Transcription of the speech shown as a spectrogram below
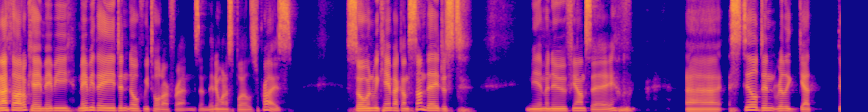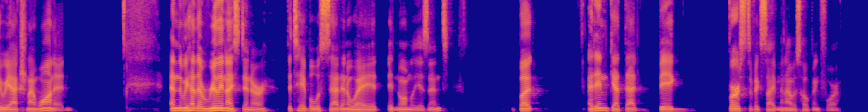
And I thought, okay, maybe, maybe they didn't know if we told our friends and they didn't want to spoil the surprise. So when we came back on Sunday, just me and my new fiance, uh, still didn't really get the reaction I wanted. And we had a really nice dinner. The table was set in a way it, it normally isn't. But I didn't get that big burst of excitement I was hoping for.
